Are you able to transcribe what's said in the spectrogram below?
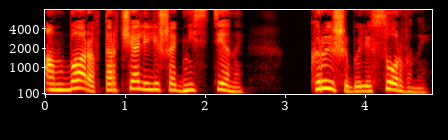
амбаров торчали лишь одни стены. Крыши были сорваны,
